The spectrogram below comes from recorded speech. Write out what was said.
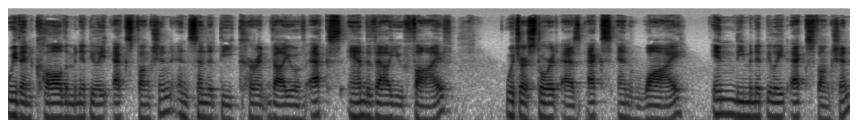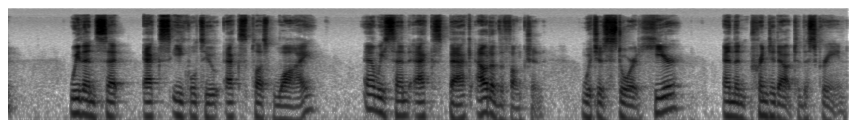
We then call the manipulate x function and send it the current value of x and the value 5, which are stored as x and y in the manipulate x function. We then set x equal to x plus y, and we send x back out of the function, which is stored here and then printed out to the screen.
